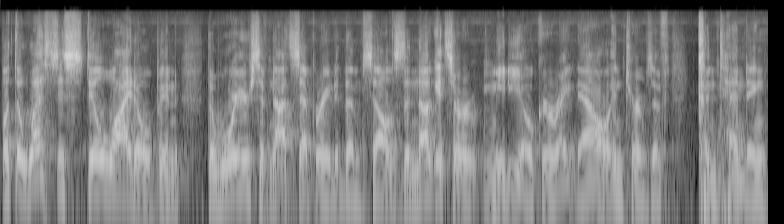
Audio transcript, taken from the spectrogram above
But the West is still wide open. The Warriors have not separated themselves. The Nuggets are mediocre right now in terms of contending.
